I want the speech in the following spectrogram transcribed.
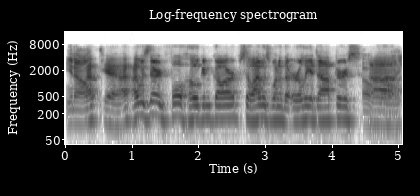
You know? I, yeah, I, I was there in full Hogan garb, so I was one of the early adopters. Oh, uh,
